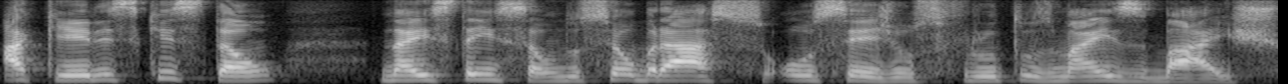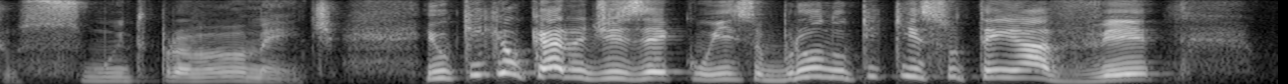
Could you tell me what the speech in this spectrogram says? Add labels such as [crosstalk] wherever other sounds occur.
Aqueles que estão na extensão do seu braço, ou seja, os frutos mais baixos, muito provavelmente. E o que, que eu quero dizer com isso, Bruno? O que, que isso tem a ver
